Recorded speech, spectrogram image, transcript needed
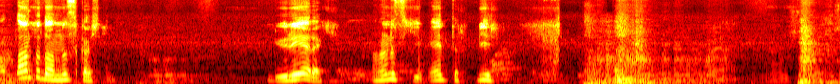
Atlanta'dan nasıl kaçtın? Yürüyerek. Ananı sikeyim. Enter. 1. I'm sure there's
